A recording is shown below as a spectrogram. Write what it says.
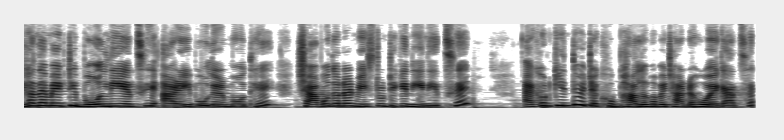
এখানে আমি একটি বোল নিয়েছি, আর এই বোলের মধ্যে সাবুদানার মিশ্রণটিকে নিয়ে নিয়েছি। এখন কিন্তু এটা খুব ভালোভাবে ঠান্ডা হয়ে গেছে।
